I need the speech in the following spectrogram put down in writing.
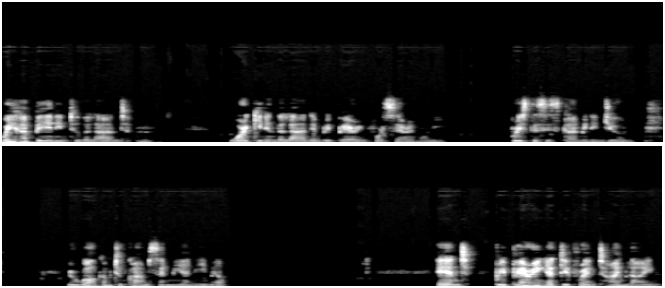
We have been into the land, working in the land and preparing for ceremony. Priestess is coming in June. You're welcome to come. Send me an email. And preparing a different timeline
